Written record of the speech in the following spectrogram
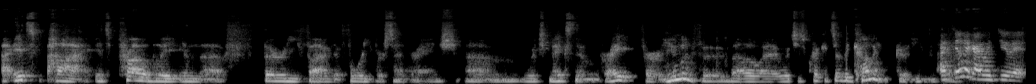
Uh, it's high. It's probably in the 35 to 40 percent range, um, which makes them great for human food, by the way. Which is crickets are becoming good human food. I feel like I would do it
